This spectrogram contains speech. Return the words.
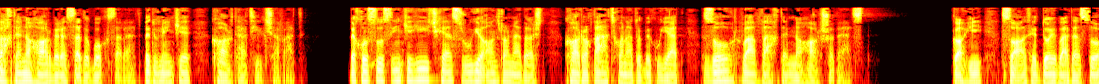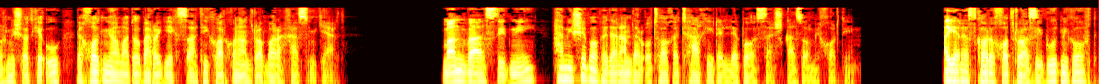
وقت نهار برسد و بگذرد بدون اینکه کار تعطیل شود. به خصوص اینکه هیچ کس روی آن را نداشت کار را قطع کند و بگوید ظهر و وقت نهار شده است. گاهی ساعت دو بعد از ظهر می‌شد که او به خود می آمد و برای یک ساعتی کارکنان را مرخص می کرد. من و سیدنی همیشه با پدرم در اتاق تغییر لباسش غذا می خوردیم. اگر از کار خود راضی بود می گفت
